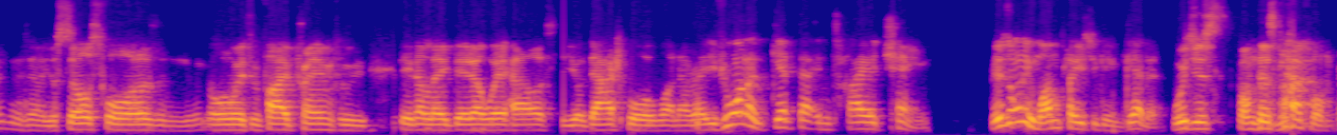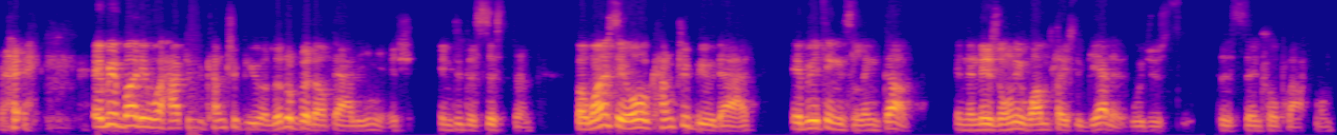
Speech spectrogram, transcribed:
you your Salesforce and all the way to Fivetran through data lake, data warehouse, your dashboard, whatnot, right? If you want to get that entire chain, there's only one place you can get it, which is from this platform, right? Everybody will have to contribute a little bit of that lineage into the system. But once they all contribute that, everything's linked up. And then there's only one place to get it, which is the central platform.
